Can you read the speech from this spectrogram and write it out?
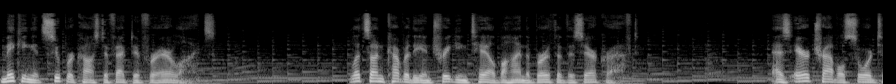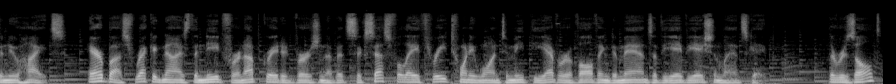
making it super cost-effective for airlines. Let's uncover the intriguing tale behind the birth of this aircraft. As air travel soared to new heights, Airbus recognized the need for an upgraded version of its successful A321 to meet the ever evolving demands of the aviation landscape. The result?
